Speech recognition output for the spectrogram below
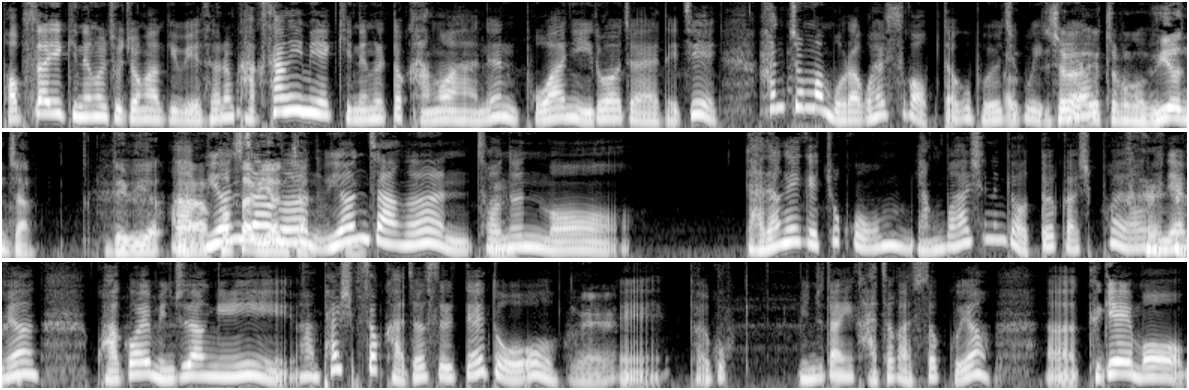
법사위 기능을 조정하기 위해서는 각 상임위의 기능을 또 강화하는 보완이 이루어져야 되지 한쪽만 뭐라고 할 수가 없다고 보여지고 어, 있고요. 제가 여쭤본 위원장. 근데 위, 아, 아, 위원장은 위원장. 위원장은 저는 음. 뭐 야당에게 조금 양보하시는 게 어떨까 싶어요. 왜냐하면 과거에 민주당이 한 80석 가졌을 때도 네. 예, 결국 민주당이 가져갔었고요. 아, 그게 뭐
